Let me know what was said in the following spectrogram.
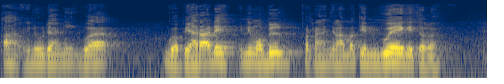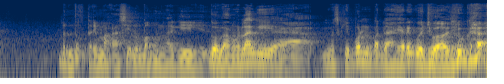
ah ini udah nih gua gua piara deh ini mobil pernah nyelamatin gue gitu loh Bentuk terima kasih lu bangun lagi gitu. gue bangun lagi ya meskipun pada akhirnya gue jual juga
